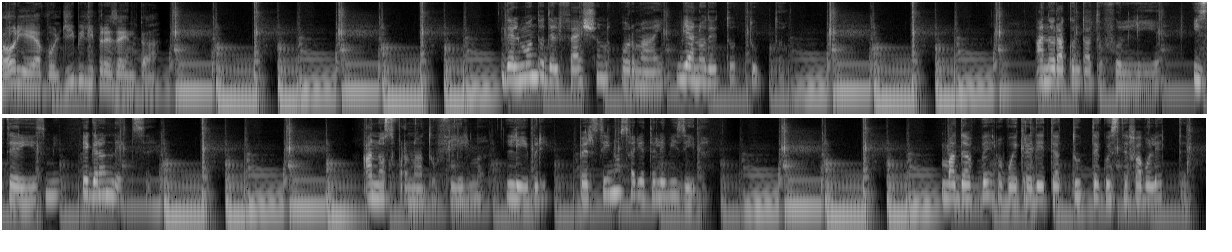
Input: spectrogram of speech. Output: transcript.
Storie avvolgibili presenta. Del mondo del fashion ormai vi hanno detto tutto. Hanno raccontato follie, isterismi e grandezze. Hanno sfronato film, libri, persino serie televisive. Ma davvero voi credete a tutte queste favolette?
